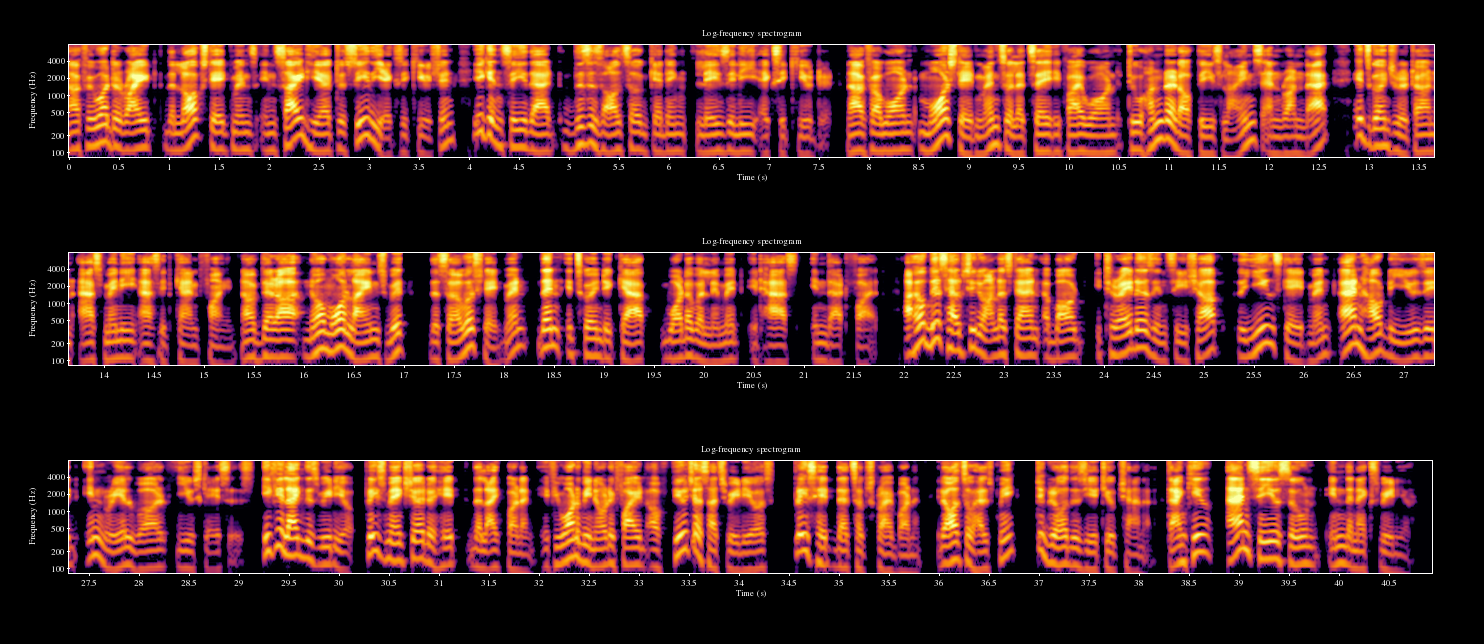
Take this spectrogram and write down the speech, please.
Now, if we were to write the log statements inside here to see the execution, you can see that this is also getting lazily executed. Now, if I want more statements, so let's say if I want 200 of these lines and run that, it's going to return as many as it can find. Now, if there are no more lines with the server statement, then it's going to cap whatever limit it has in that file. I hope this helps you to understand about iterators in C Sharp, the yield statement, and how to use it in real-world use cases. If you like this video, please make sure to hit the like button. If you want to be notified of future such videos, please hit that subscribe button. It also helps me to grow this YouTube channel. Thank you and see you soon in the next video.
